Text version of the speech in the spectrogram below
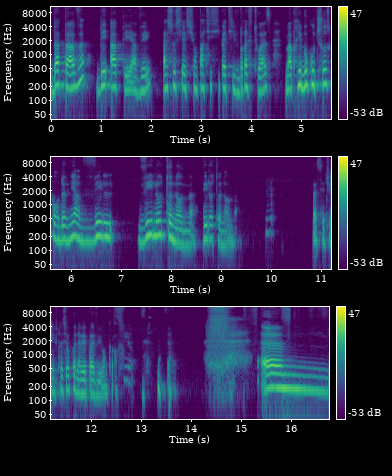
BAPAV, B-A-P-A-V, Association participative brestoise, m'a appris beaucoup de choses pour devenir vél vélautonome. Vélautonome. Ça, c'est une expression qu'on n'avait pas vue encore. euh,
